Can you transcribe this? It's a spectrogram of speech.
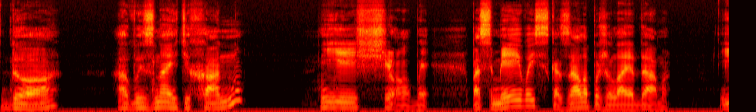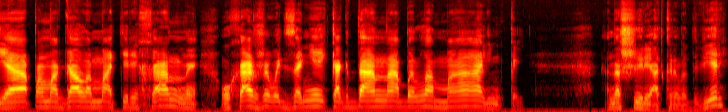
«Да? А вы знаете Ханну?» «Еще бы!» — посмеиваясь, сказала пожилая дама. — я помогала матери Ханны ухаживать за ней, когда она была маленькой. Она шире открыла дверь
